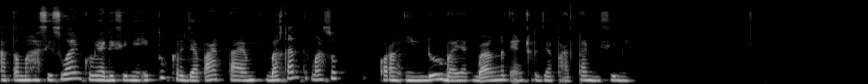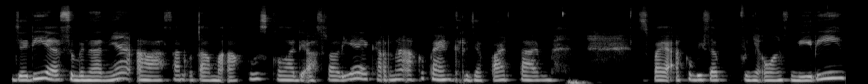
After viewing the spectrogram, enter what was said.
atau mahasiswa yang kuliah di sini itu kerja part-time. Bahkan termasuk orang Indo banyak banget yang kerja part-time di sini. Jadi ya sebenarnya alasan utama aku sekolah di Australia ya karena aku pengen kerja part-time. Supaya aku bisa punya uang sendiri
